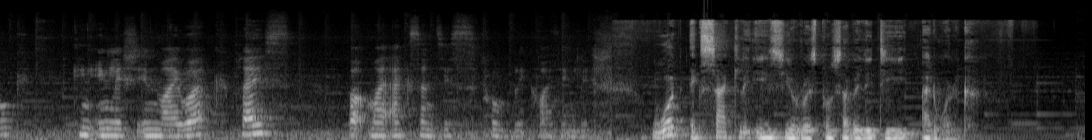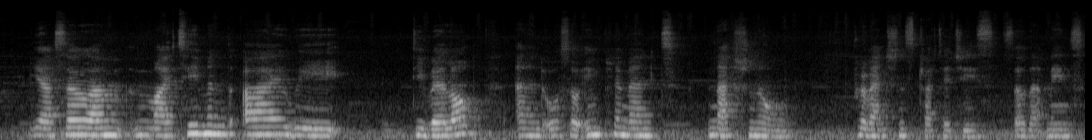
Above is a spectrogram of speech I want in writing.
talking English in my workplace, but my accent is probably quite English. What exactly is your responsibility at work? Yeah, so um, my team and I, we develop and also implement national prevention strategies. So that means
